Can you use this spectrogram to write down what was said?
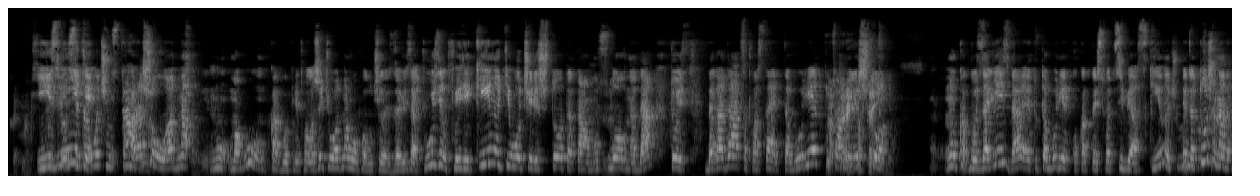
как максимум. И есть извините, это очень странно. хорошо, у одна, ну, могу как бы предположить, у одного получилось завязать узел, перекинуть его через что-то там условно, да, то есть догадаться поставить табуретку На там или повторили. что, ну, как бы залезть, да, эту табуретку как-то из-под себя скинуть, Почему это тоже надо,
